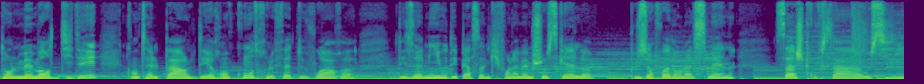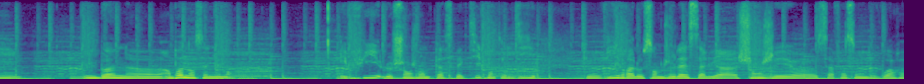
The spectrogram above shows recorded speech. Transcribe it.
dans le même ordre d'idée, quand elle parle des rencontres, le fait de voir euh, des amis ou des personnes qui font la même chose qu'elle euh, plusieurs fois dans la semaine, ça, je trouve ça aussi euh, un bon enseignement. Et puis le changement de perspective, quand elle dit que vivre à Los Angeles, ça lui a changé sa façon de voir,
